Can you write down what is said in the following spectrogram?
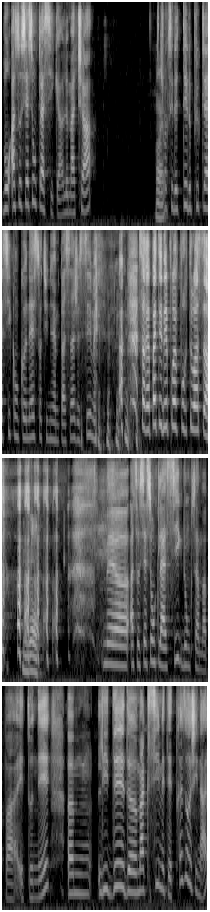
Bon, association classique, hein, le matcha. Je crois que c'est le thé le plus classique qu'on connaisse. Toi, tu n'aimes pas ça, je sais, mais ça aurait pas été une épreuve pour toi, ça. Non. Mais euh, association classique, donc ça m'a pas étonné. Euh, L'idée de Maxime était très originale.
